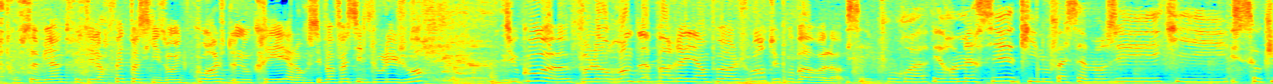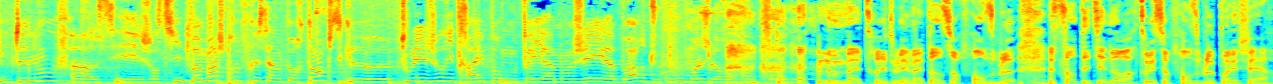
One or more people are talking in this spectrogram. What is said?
Je trouve ça bien de fêter leur fête parce qu'ils ont eu le courage de nous créer alors que c'est pas facile tous les jours. Du coup, euh, faut leur rendre l'appareil un peu un jour. Du coup, bah voilà. C'est pour euh, les remercier, qu'ils nous fassent à manger, qu'ils s'occupent de nous. Enfin, c'est gentil. Bah, moi, je trouve que c'est important puisque tous les jours, ils travaillent pour nous payer à manger et à boire. Du coup, moi, je leur offre un petit cadeau. nos matrus tous les matins sur France Bleu. Saint-Étienne l'aura retrouvé sur francebleu.fr.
